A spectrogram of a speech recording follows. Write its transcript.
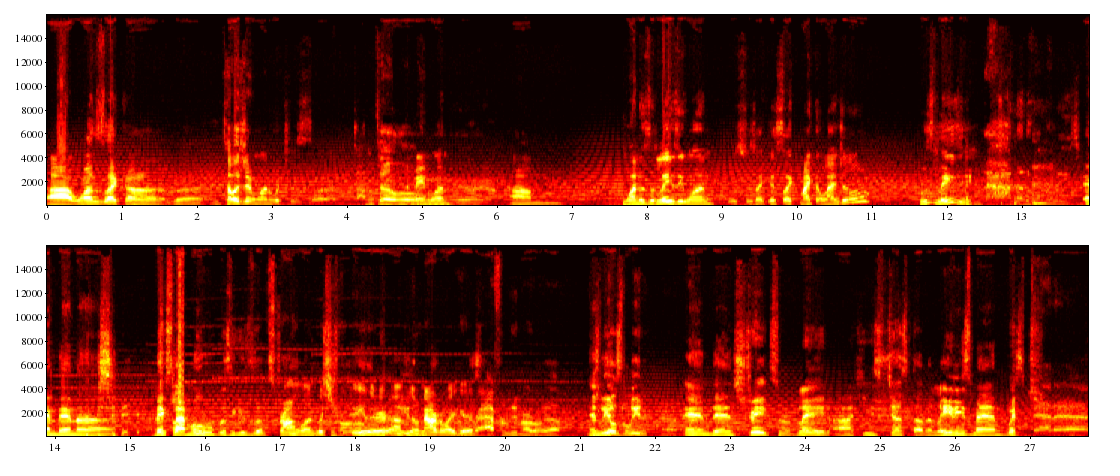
Uh, one's like uh, the intelligent one, which is uh, Donatello. The main one? Yeah, yeah. Um, one is the lazy one, which is I guess like Michelangelo. Who's lazy? Ah, none of them lazy. And then uh, Big Slammu was he's the strong one, which Strong. is either uh, Leonardo, I guess. Raph or Leonardo, yeah. And And Leo's the leader. Yeah. And then Streex or Blade, uh, he's just uh, the ladies' man, which Badass. man.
